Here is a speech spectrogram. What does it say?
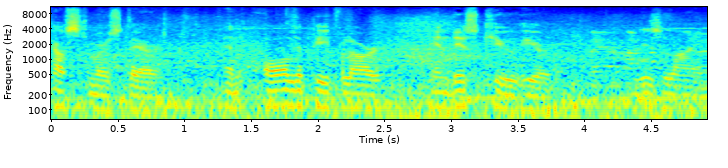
customers there, and all the people are in this queue here, this line.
